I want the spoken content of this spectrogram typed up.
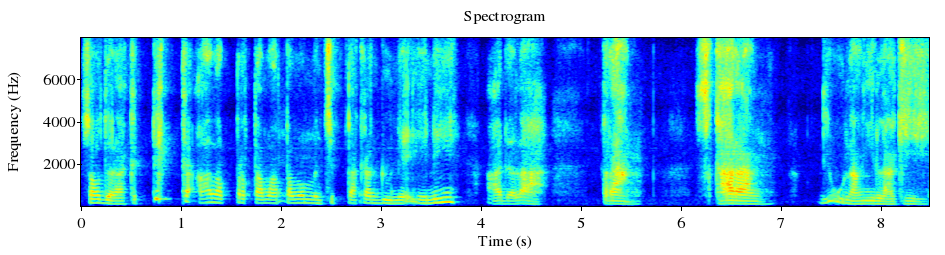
Saudara, ketika Allah pertama-tama menciptakan dunia ini adalah terang. Sekarang diulangi lagi.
